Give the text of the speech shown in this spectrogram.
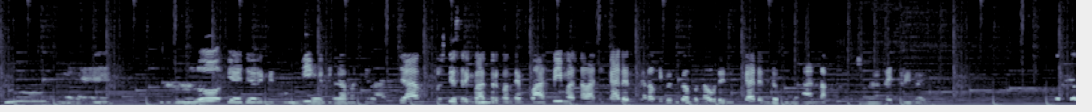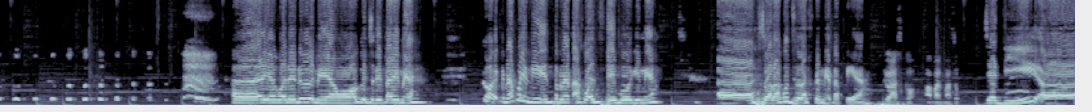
Hmm. Iya. Iya, iya. dulu diajarin Pungki Gitu. ketika masih lajang terus dia sering banget berkontemplasi masalah nikah dan sekarang tiba-tiba aku tahu udah nikah dan udah punya anak gimana ceritanya Eh, yang mana dulu nih yang mau aku ceritain ya? Kok kenapa ini internet aku unstable gini ya? Eh, suara aku jelas kan ya tapi ya. jelas kok aman masuk Jadi, eh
